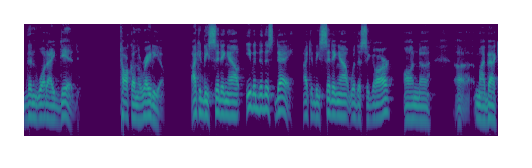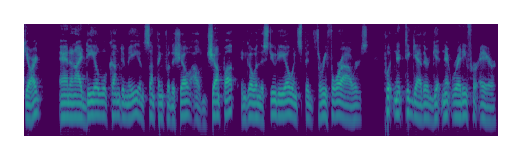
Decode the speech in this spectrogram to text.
than what I did talk on the radio. I could be sitting out, even to this day, I could be sitting out with a cigar on uh, uh, my backyard, and an idea will come to me and something for the show. I'll jump up and go in the studio and spend three, four hours putting it together, getting it ready for air.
